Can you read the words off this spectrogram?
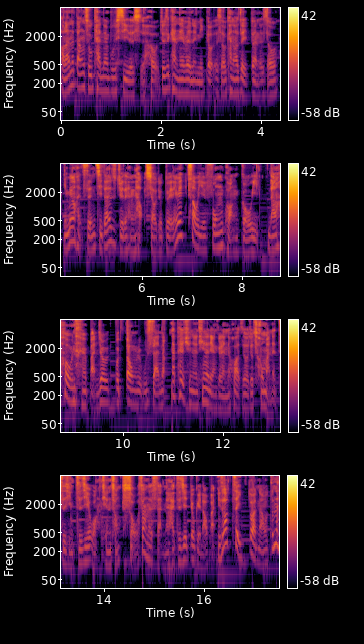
好了，那当初看那部戏的时候，就是看 Never Let Me Go 的时候，看到这一段的时候，你没有很生气，但是就觉得很好笑就对了，因为少爷疯狂勾引，然后呢，板就不动如山了。那 Paige 呢，听了两个人的话之后，就充满了自信，直接往前冲，手上的伞呢，还直接丢给老板。你知道这一段呢、啊，我真的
